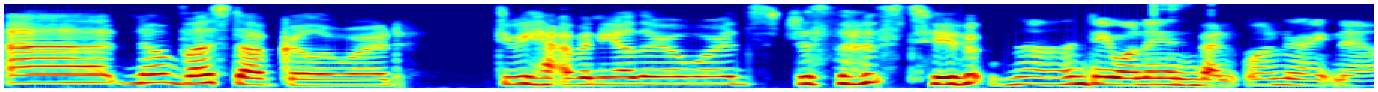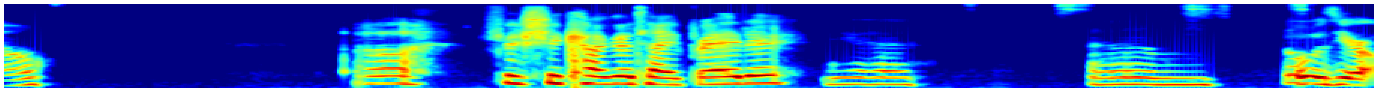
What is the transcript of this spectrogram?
uh, no bus stop girl award. Do we have any other awards? Just those two. no, do you want to invent one right now? Oh, for Chicago typewriter. Yeah. Um, what was your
